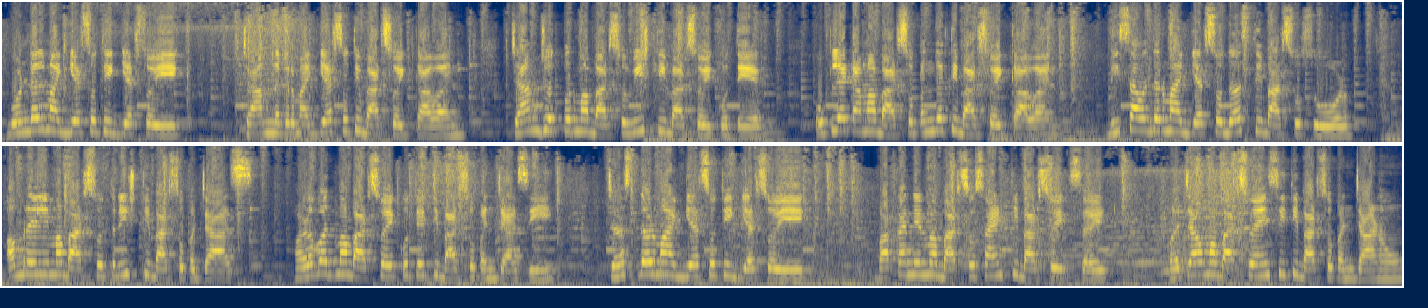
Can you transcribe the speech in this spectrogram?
ગોંડલમાં અગિયારસો થી અગિયારસો એક જામનગરમાં અગિયારસો થી બારસો એકાવન જામજોધપુરમાં બારસો વીસથી બારસો એકોતેર ઉપલેટામાં બારસો પંદરથી બારસો એકાવન વિસાવદરમાં અગિયારસો દસથી બારસો સોળ અમરેલીમાં બારસો ત્રીસથી બારસો પચાસ હળવદમાં બારસો એકોતેરથી બારસો પંચ્યાસી જસદળમાં અગિયારસો થી અગિયારસો એક વાંકાનેરમાં બારસો સાઠથી બારસો એકસઠ ભચાઉમાં બારસો એંસી થી બારસો પંચાણું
